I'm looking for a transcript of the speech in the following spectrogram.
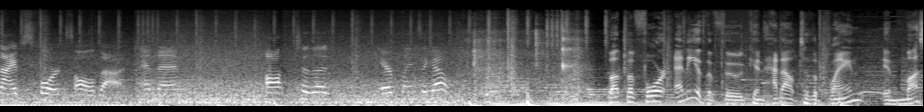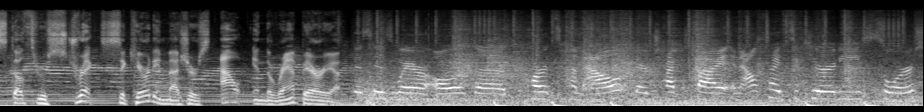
knives, forks, all that. And then off to the airplanes they go. But before any of the food can head out to the plane, it must go through strict security measures out in the ramp area. This is where all of the carts come out. They're checked by an outside security source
